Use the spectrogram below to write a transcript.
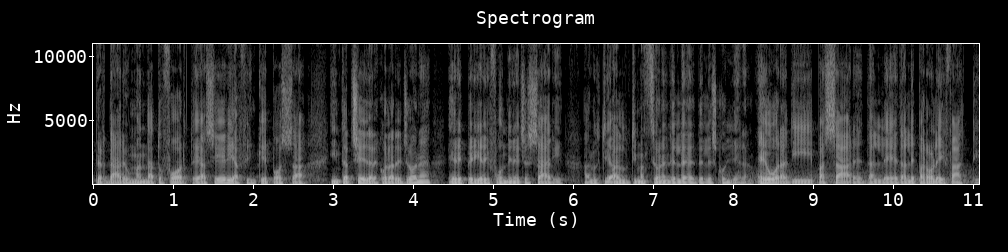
per dare un mandato forte a Seri affinché possa intercedere con la Regione e reperire i fondi necessari all'ultimazione delle, delle, scogliere. È ora di passare dalle, dalle, parole ai fatti.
